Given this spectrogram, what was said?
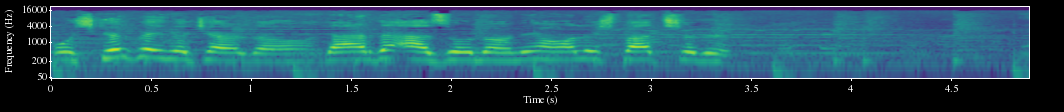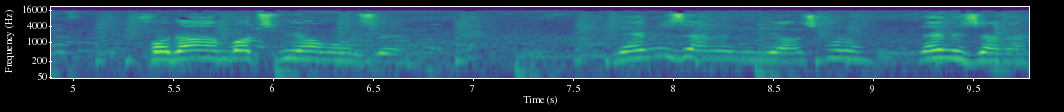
مشکل پیدا کرده. درد عضلانی حالش بد شده. خدا هم بات بیامرزه. نمی‌زنه دیگه آج خانم نمی‌زنه.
